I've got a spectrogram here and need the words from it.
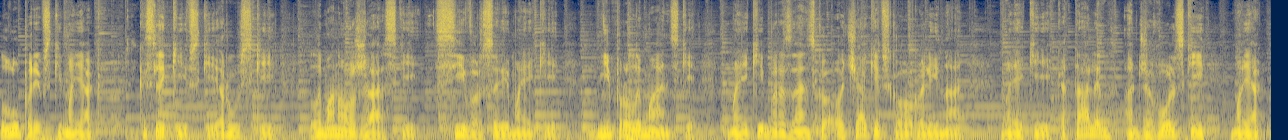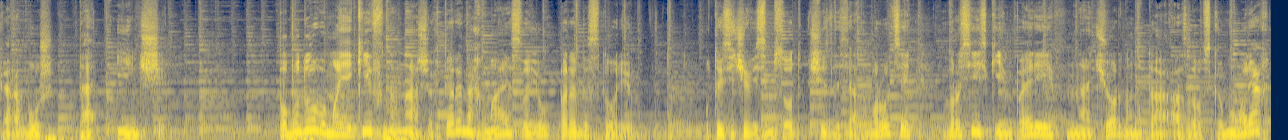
Лупарівський маяк, Кисляківський, Руський, Лимано-Ожарський, Сіверсові маяки, Дніпролиманські, маяки Березансько-Очаківського коліна, маяки Каталін, Аджегольський, маяк Карабуш та інші. Побудова маяків на наших теренах має свою передісторію. У 1860 році в Російській імперії на Чорному та Азовському морях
